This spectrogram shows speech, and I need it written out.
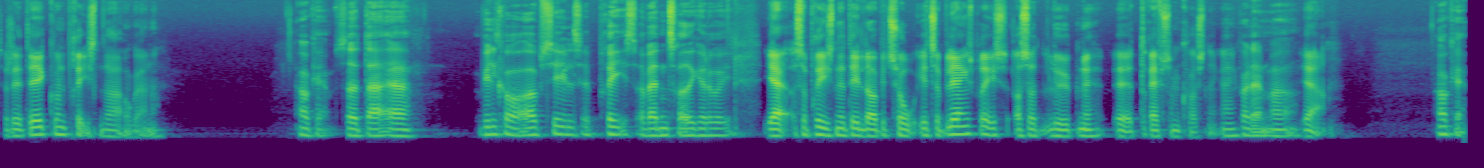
Så det, det er ikke kun prisen, der er afgørende. Okay, så der er vilkår, opsigelse, pris, og hvad den tredje kategori? Ja, så prisen er delt op i to. Etableringspris, og så løbende øh, driftsomkostninger. Ikke? På den måde? Ja. Okay,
